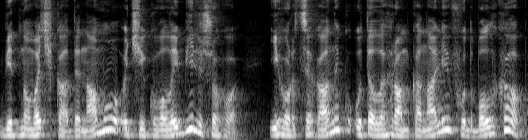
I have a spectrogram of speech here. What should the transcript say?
Від новачка Динамо очікували більшого. Ігор Циганик у телеграм-каналі Футбол Хаб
